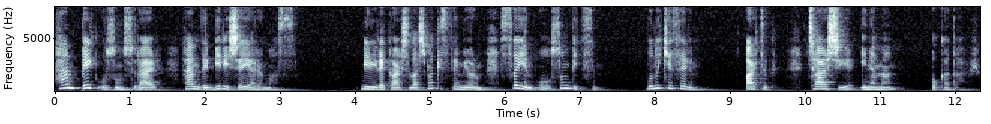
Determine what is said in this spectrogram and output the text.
hem pek uzun sürer hem de bir işe yaramaz. Biriyle karşılaşmak istemiyorum. Sayın olsun bitsin. Bunu keselim. Artık çarşıya inemem o kadar.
